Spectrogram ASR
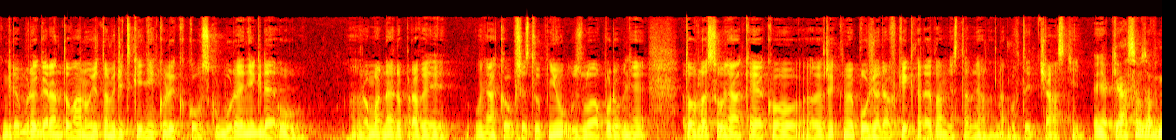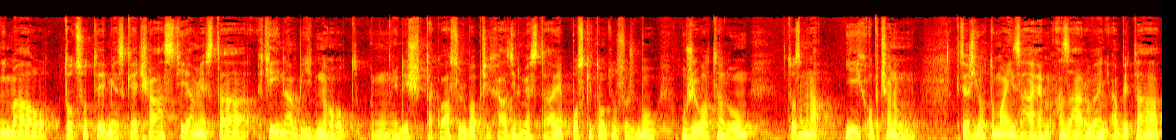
kde bude garantováno, že tam vždycky několik kousků bude někde u hromadné dopravy u nějakého přestupního uzlu a podobně. Tohle jsou nějaké, jako, eh, řekněme, požadavky, které tam města měla, nebo v té části. Jak já jsem zavnímal, to, co ty městské části a města chtějí nabídnout, mm, když taková služba přichází do města, je poskytnout tu službu uživatelům, to znamená jejich občanům, kteří o to mají zájem. A zároveň, aby ta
